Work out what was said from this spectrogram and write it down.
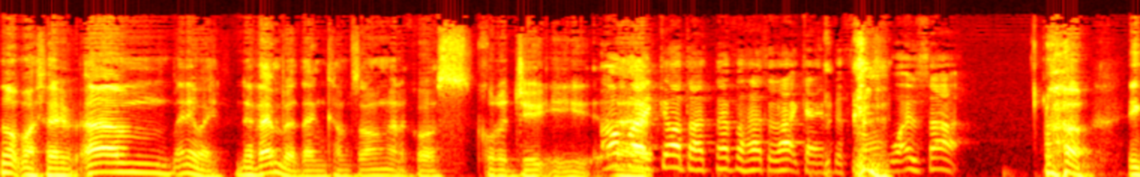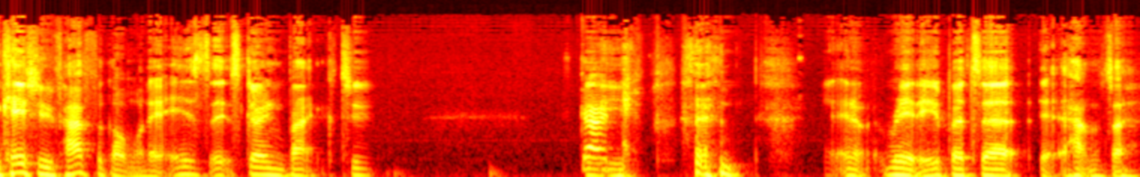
Not my favourite. Um, anyway, November then comes along, and of course, Call of Duty. Oh uh, my god, I'd never heard of that game before. what is that? Well, in case you have forgotten what it is, it's going back to Going, the- you know, really, but uh, it happens to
